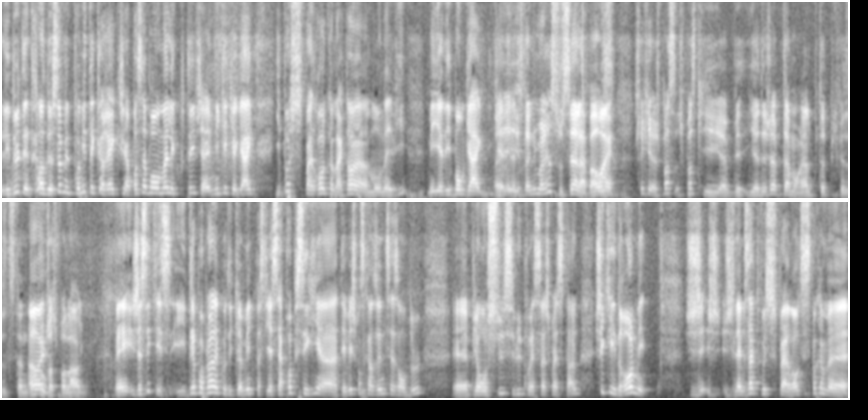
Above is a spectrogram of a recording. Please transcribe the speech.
Les deux étaient très en deçà, mais le premier était correct. J'avais passé un bon moment à l'écouter, j'avais mis quelques gags. Il est pas super drôle comme acteur, à mon avis, mais il y a des bons gags. il- C'est un humoriste aussi à la base. Ouais. Je sais que je pense, je pense qu'il il a déjà habité à Montréal puis tout puis qu'il faisait du stand-up Ah ouais? pour Just for Log. Mais je sais qu'il est, est très populaire le côté comique parce qu'il a sa propre série hein, à TV. Je pense qu'il en a une saison 2. Euh, puis on suit, c'est lui le personnage principal. Je sais qu'il est drôle, mais j'ai la misère à le trouver super drôle. C'est pas comme euh,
